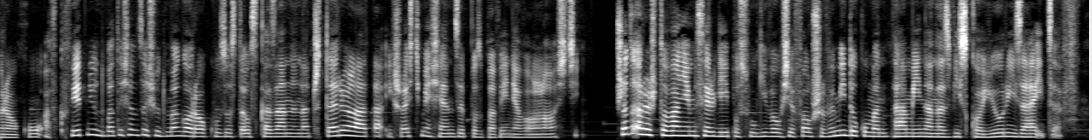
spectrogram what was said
roku, a w kwietniu 2007 roku został skazany na 4 lata i 6 miesięcy pozbawienia wolności. Przed aresztowaniem Siergiej posługiwał się fałszywymi dokumentami na nazwisko Juri Zajcew.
